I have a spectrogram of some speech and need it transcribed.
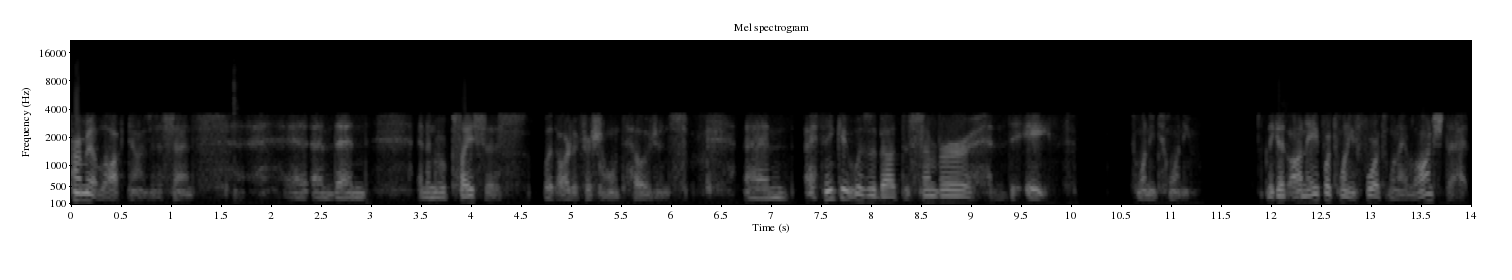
permanent lockdowns in a sense, and, and then and then replace us with artificial intelligence. And I think it was about December the eighth, 2020. Because on April 24th, when I launched that,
